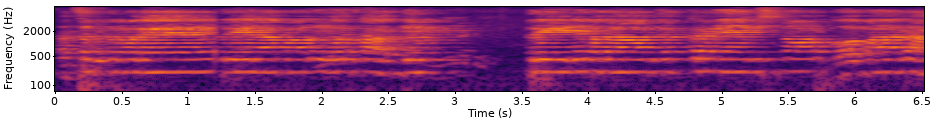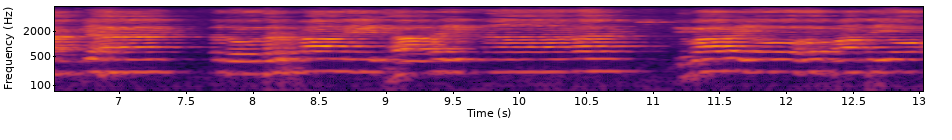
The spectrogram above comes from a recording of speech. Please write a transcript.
तत्सवितुर्वरे त्रेणापादयोर्साध्यं त्रीनिपदाचक्रमे विष्णोर्गोमाराभ्यः ततो धर्माणि धारयन् दिवारयोः पादयोः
